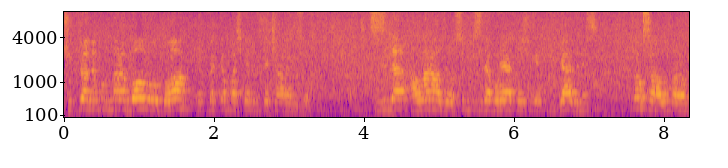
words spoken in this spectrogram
şükranım, onlara bol bol dua etmekten başka elimizde çaremiz yok. Sizler Allah razı olsun. Bizi de buraya teşvik ettiniz, geldiniz. Çok sağ olun, var olun.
